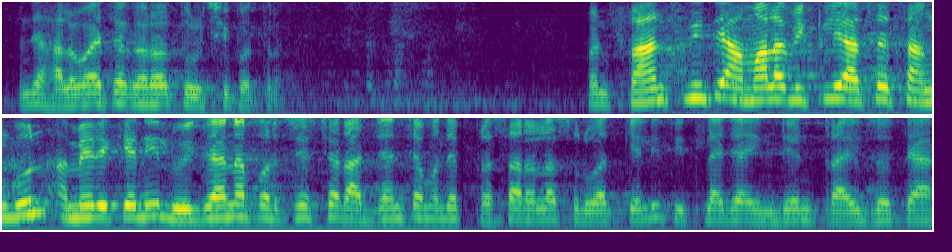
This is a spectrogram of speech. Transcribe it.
म्हणजे हलवायच्या घरावर तुळशीपत्र. पण फ्रान्सनी ते आम्हाला विकली असं सांगून अमेरिकेने लुइझियाना परचेसच्या राज्यांच्या मध्ये प्रसाराला सुरुवात केली. तिथल्या ज्या इंडियन ट्राईब्स होत्या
